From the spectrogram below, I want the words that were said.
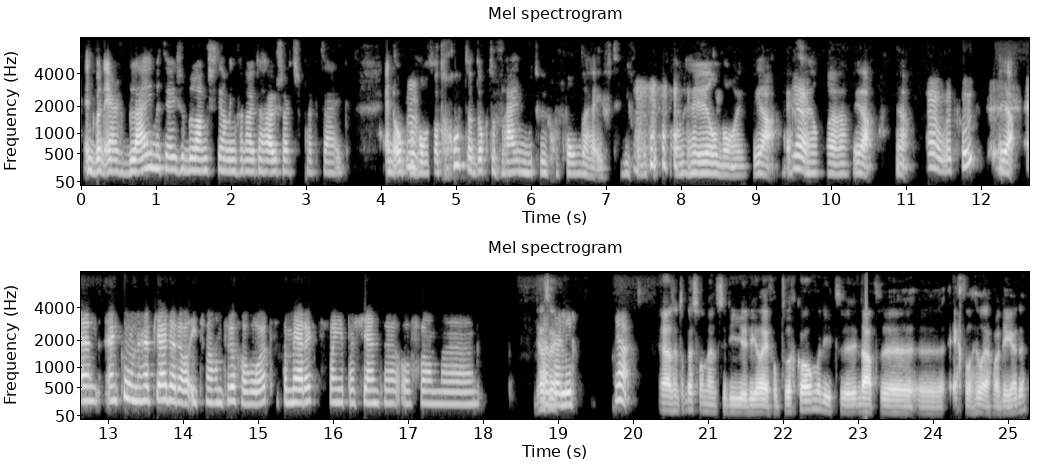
En ik ben erg blij met deze belangstelling vanuit de huisartsenpraktijk. En ook hm. bijvoorbeeld wat goed dat dokter Vrijmoed u gevonden heeft. Die vond ik gewoon heel mooi. Ja, echt ja. heel, uh, ja, ja. Oh, wat goed. Ja. En, en Koen, heb jij er al iets van teruggehoord, gemerkt van je patiënten of van... Uh, ja, zeker. Ligt... Ja. Ja, er zijn toch best wel mensen die, die er even op terugkomen, die het uh, inderdaad uh, echt wel heel erg waardeerden.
